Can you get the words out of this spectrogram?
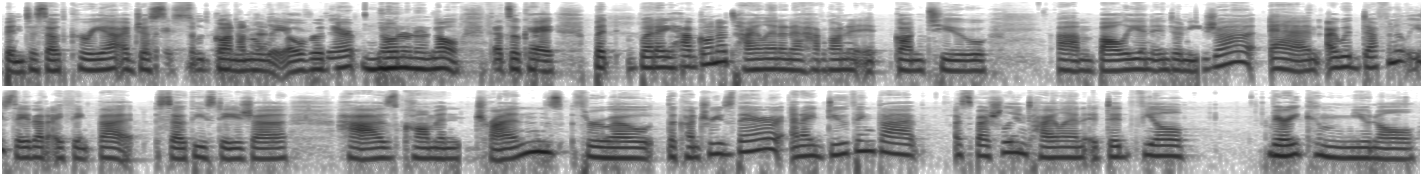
been to South Korea. I've just okay, so gone on a layover there. No, no, no, no. That's okay. But but I have gone to Thailand and I have gone gone to um, Bali in Indonesia, and I would definitely say that I think that Southeast Asia has common trends throughout the countries there, and I do think that especially in Thailand, it did feel very communal.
